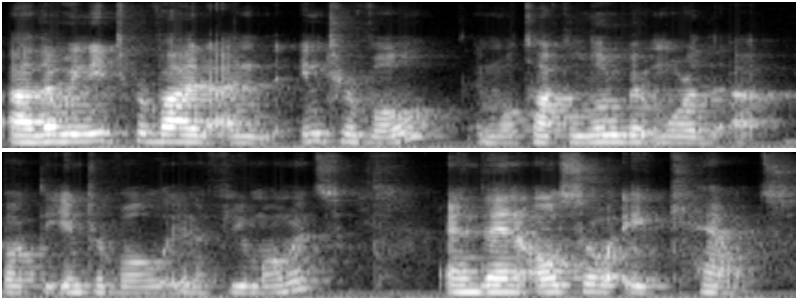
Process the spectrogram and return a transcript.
Uh, then we need to provide an interval, and we'll talk a little bit more about the interval in a few moments, and then also a count.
